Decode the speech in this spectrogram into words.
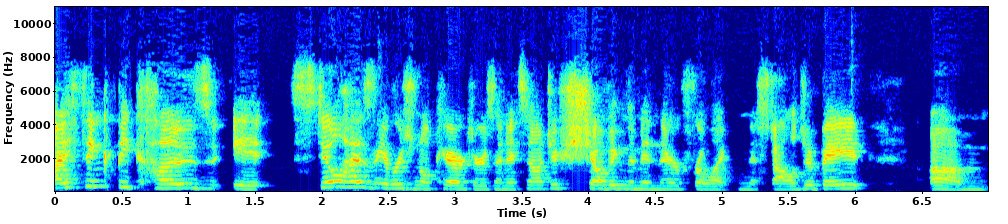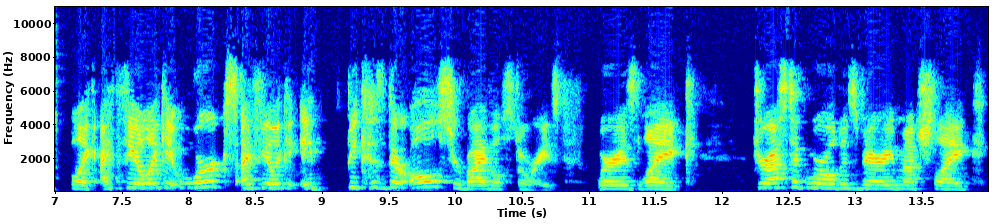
I think because it still has the original characters and it's not just shoving them in there for like nostalgia bait. Um, like I feel like it works. I feel like it because they're all survival stories. Whereas like Jurassic World is very much like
